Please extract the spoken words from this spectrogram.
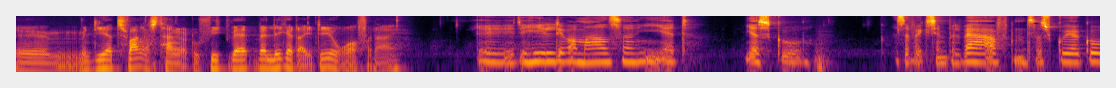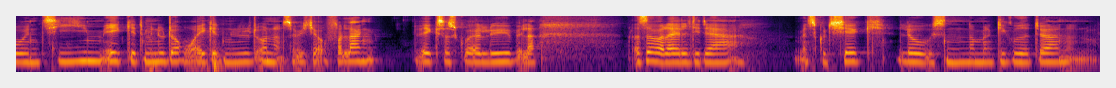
øh, men de her tvangstanker, du fik, hvad, hvad ligger der i det ord for dig? Øh, det hele, det var meget sådan i, at jeg skulle... Altså for eksempel hver aften, så skulle jeg gå en time, ikke et minut over, ikke et minut under, så hvis jeg var for langt væk, så skulle jeg løbe, eller... Og så var der alle de der, man skulle tjekke låsen, når man gik ud af døren,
